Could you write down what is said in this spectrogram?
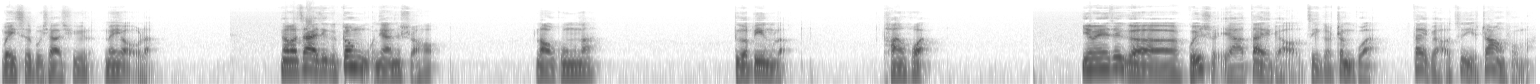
维持不下去了，没有了。那么在这个庚午年的时候，老公呢得病了，瘫痪。因为这个癸水呀，代表这个正官，代表自己丈夫嘛。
